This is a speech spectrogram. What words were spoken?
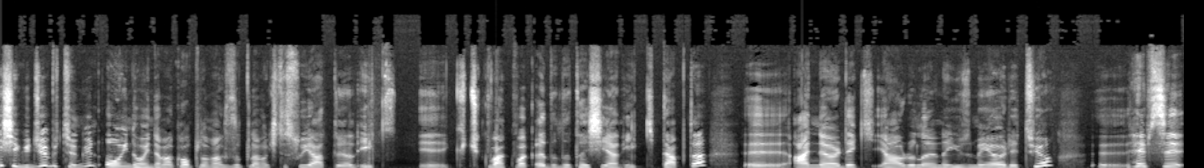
işi gücü bütün gün oyun oynamak, hoplamak, zıplamak, işte suya atlıyorlar. İlk e, Küçük Vak Vak adını taşıyan ilk kitapta e, anne ördek yavrularına yüzmeyi öğretiyor. E, hepsi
